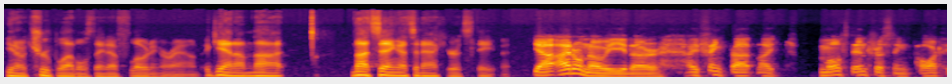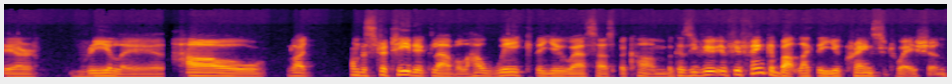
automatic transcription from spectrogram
you know, troop levels they'd have floating around. Again, I'm not not saying that's an accurate statement. Yeah, I don't know either. I think that like most interesting part here really is how like on the strategic level how weak the US has become because if you if you think about like the Ukraine situation,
